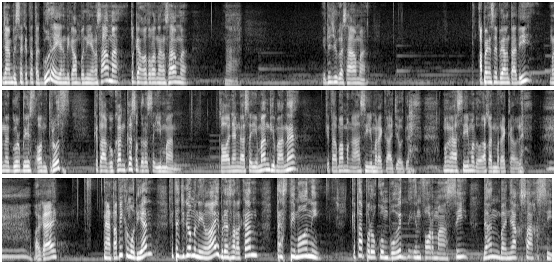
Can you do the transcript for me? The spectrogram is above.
Yang bisa kita tegur ya yang di company yang sama, pegang aturan yang sama. Nah, ini juga sama apa yang saya bilang tadi, menegur based on truth, kita lakukan ke saudara seiman. Kalau yang nggak seiman gimana? Kita mah mengasihi mereka aja udah. Mengasihi mendoakan mereka udah. Oke? Okay? Nah tapi kemudian kita juga menilai berdasarkan testimoni. Kita perlu kumpulin informasi dan banyak saksi.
